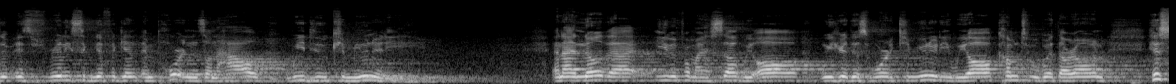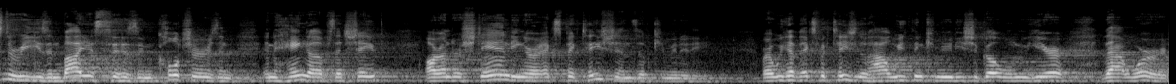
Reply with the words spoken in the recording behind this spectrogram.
It's really significant importance on how we do community. And I know that even for myself, we all, we hear this word community, we all come to it with our own histories and biases and cultures and, and hang-ups that shape our understanding or expectations of community. Right? We have expectations of how we think community should go when we hear that word.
